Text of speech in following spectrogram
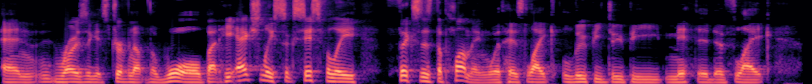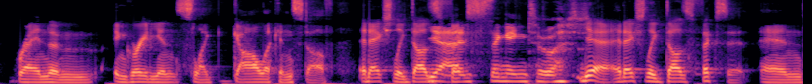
and Rosa gets driven up the wall. But he actually successfully fixes the plumbing with his like loopy doopy method of like random ingredients like garlic and stuff. It actually does Yeah, and fix singing to it. yeah, it actually does fix it. And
